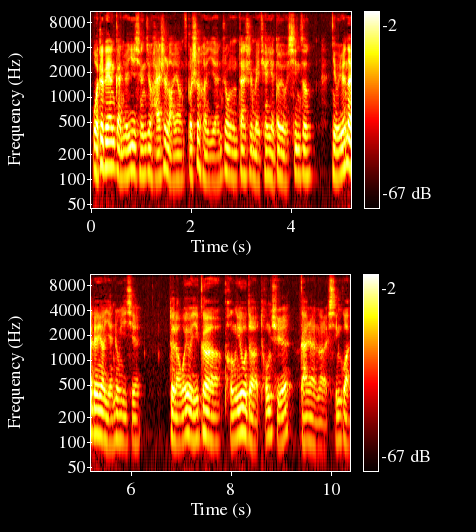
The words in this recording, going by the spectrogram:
我这边感觉疫情就还是老样子，不是很严重，但是每天也都有新增。纽约那边要严重一些。对了，我有一个朋友的同学感染了新冠。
